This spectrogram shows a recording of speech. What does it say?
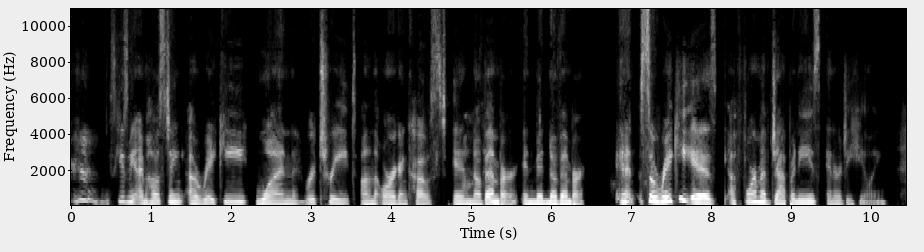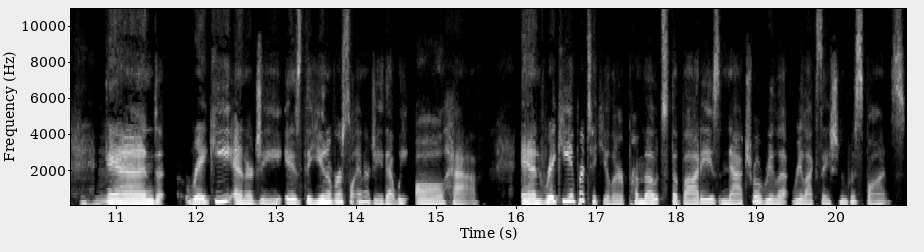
excuse me i'm hosting a reiki one retreat on the oregon coast in november in mid-november. And so reiki is a form of japanese energy healing. Mm-hmm. and reiki energy is the universal energy that we all have. And Reiki in particular promotes the body's natural rela- relaxation response,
